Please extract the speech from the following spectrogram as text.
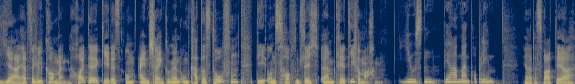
Ja, herzlich willkommen. Heute geht es um Einschränkungen, um Katastrophen, die uns hoffentlich ähm, kreativer machen. Houston, wir haben ein Problem. Ja, das war der,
